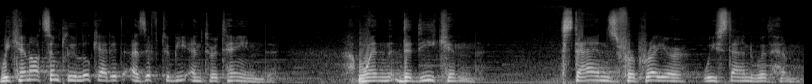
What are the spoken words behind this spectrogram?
We cannot simply look at it as if to be entertained. When the deacon stands for prayer, we stand with him.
